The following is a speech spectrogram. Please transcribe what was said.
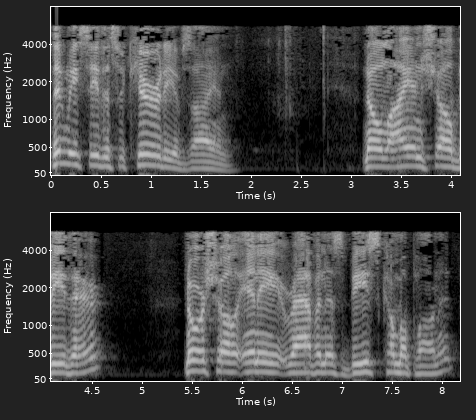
Then we see the security of Zion. No lion shall be there, nor shall any ravenous beast come upon it.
